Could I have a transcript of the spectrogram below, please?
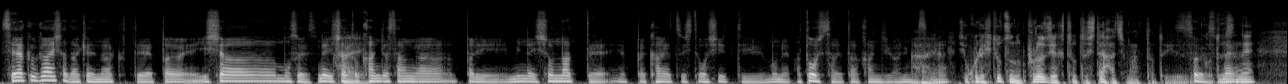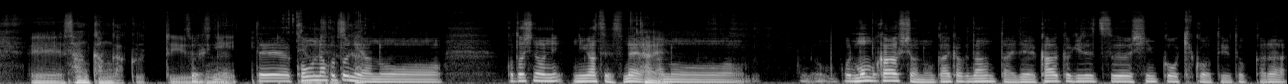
製薬会社だけでなくてやっぱり医者もそうですね。医者と患者さんがやっぱりみんな一緒になってやっぱり開発してほしいっていうものに後押しされた感じがありますね。はい、これ一つのプロジェクトとして始まったということですね。すね。えー、三感学っていうふうにで、ね、こんなことにあの今年の 2, 2月ですね、はい、あのこれ文部科学省の外郭団体で科学技術振興機構というとこから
